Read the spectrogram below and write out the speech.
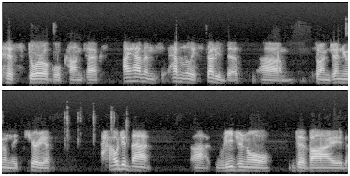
historical context, I haven't haven't really studied this, um, so I'm genuinely curious. How did that uh, regional divide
